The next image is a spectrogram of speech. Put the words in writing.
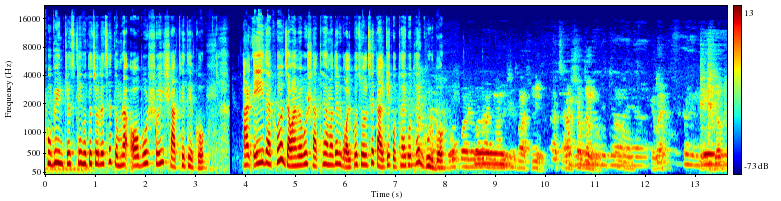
খুবই ইন্টারেস্টিং হতে চলেছে। তোমরা অবশ্যই সাথে থেকো। আর এই দেখো জামাইবাবুর সাথে আমাদের গল্প চলছে। কালকে কোথায় কোথায় ঘুরবো? এবার যত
